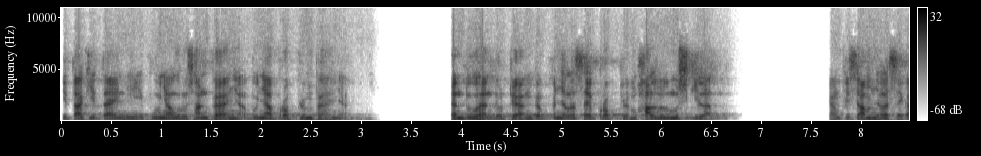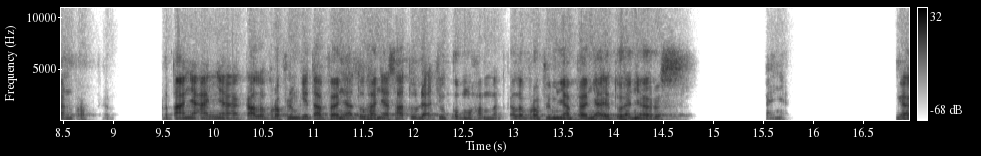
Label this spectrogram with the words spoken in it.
kita-kita ini punya urusan banyak, punya problem banyak. Dan Tuhan itu dianggap penyelesai problem, halul muskilat. Yang bisa menyelesaikan problem. Pertanyaannya, kalau problem kita banyak, Tuhannya satu tidak cukup Muhammad. Kalau problemnya banyak, ya Tuhannya harus banyak. Hingga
